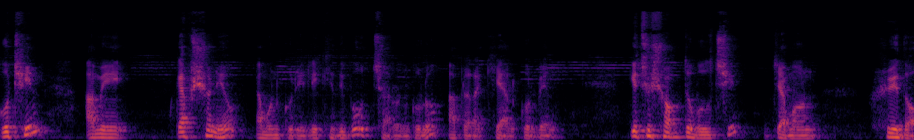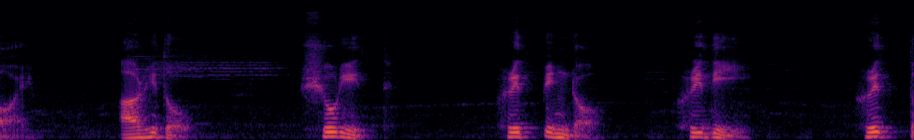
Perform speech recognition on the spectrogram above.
কঠিন। আমি ক্যাপশনেও এমন করে লিখে দিব উচ্চারণগুলো, আপনারা খেয়াল করবেন। কিছু শব্দ বলছি, যেমন হৃদয়, আহৃত, শরীর, হৃৎপিণ্ড হৃদি হৃত্য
